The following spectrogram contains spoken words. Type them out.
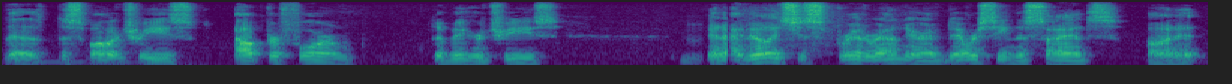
the the smaller trees outperform the bigger trees. Hmm. And I know it's just spread around there. I've never seen the science on it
